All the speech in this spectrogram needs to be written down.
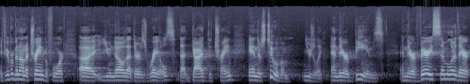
If you've ever been on a train before, uh, you know that there's rails that guide the train, and there's two of them usually, and they are beams. And they're very similar. They're,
